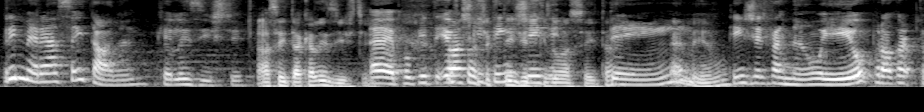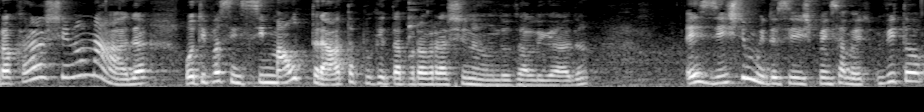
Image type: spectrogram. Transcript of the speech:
Primeiro é aceitar, né? Que ela existe. Aceitar que ela existe. É, porque eu acho que tem, que tem, gente que não aceita. Tem. É mesmo. Tem gente que faz, não, eu procrastino nada. Ou tipo assim, se maltrata porque tá procrastinando, tá ligado? Existe muito esses pensamentos. Vitor,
